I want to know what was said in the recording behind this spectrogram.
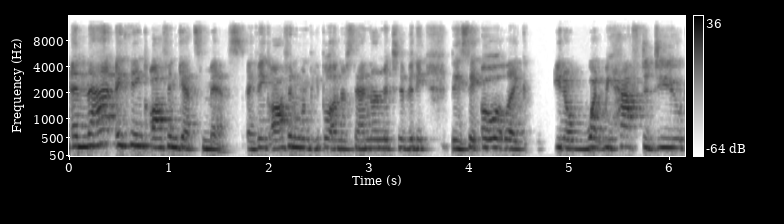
And that I think often gets missed. I think often when people understand normativity, they say, oh, like, you know, what we have to do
